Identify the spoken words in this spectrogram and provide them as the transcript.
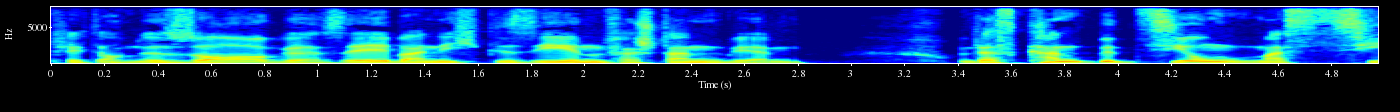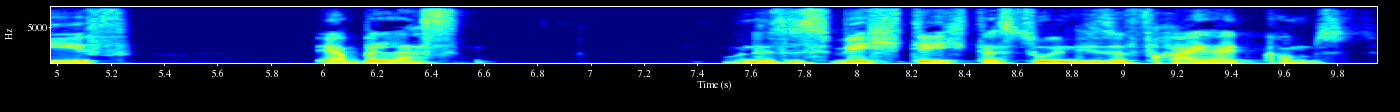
vielleicht auch eine Sorge, selber nicht gesehen und verstanden werden. Und das kann Beziehungen massiv, ja, belasten. Und es ist wichtig, dass du in diese Freiheit kommst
